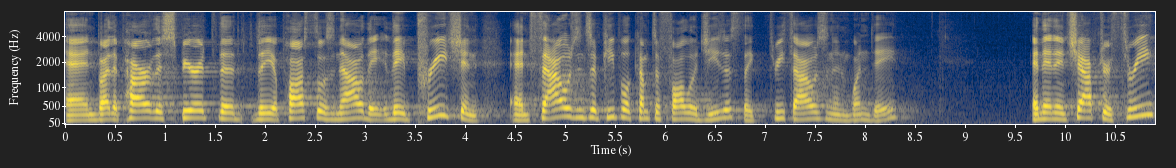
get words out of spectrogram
And by the power of the Spirit, the, the apostles now, they, they preach, and, and thousands of people come to follow Jesus, like 3,000 in one day. And then in chapter 3,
